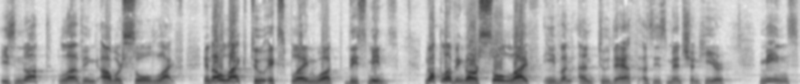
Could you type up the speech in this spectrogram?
is not loving our soul life. And I would like to explain what this means. Not loving our soul life even unto death, as is mentioned here, means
